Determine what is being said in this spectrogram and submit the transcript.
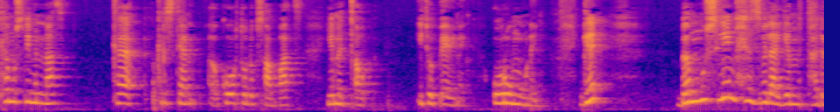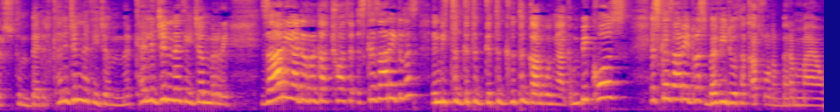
ከሙስሊም እናት ከክርስቲያን ከኦርቶዶክስ አባት የመጣው ኢትዮጵያዊ ነኝ፣ ኦሮሞ ነኝ። ግን በሙስሊም ሕዝብ ላይ የምታደርሱትን በደል ከልጅነቴ ጀምር ከልጅነቴ ጀምሬ ዛሬ ያደረጋችኋትን እስከ ዛሬ ድረስ እንዲህ ትግ ትግ ትግ ትግ አድርጎኝ አያውቅም። because እስከ ዛሬ ድረስ በቪዲዮ ተቀርጾ ነበር የማየው።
